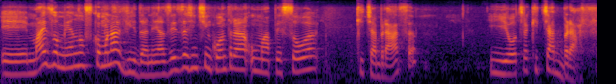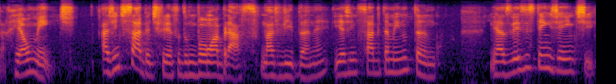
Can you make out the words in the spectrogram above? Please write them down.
É mais ou menos como na vida, né? Às vezes a gente encontra uma pessoa que te abraça e outra que te abraça, realmente. A gente sabe a diferença de um bom abraço na vida, né? E a gente sabe também no tango. E às vezes tem gente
